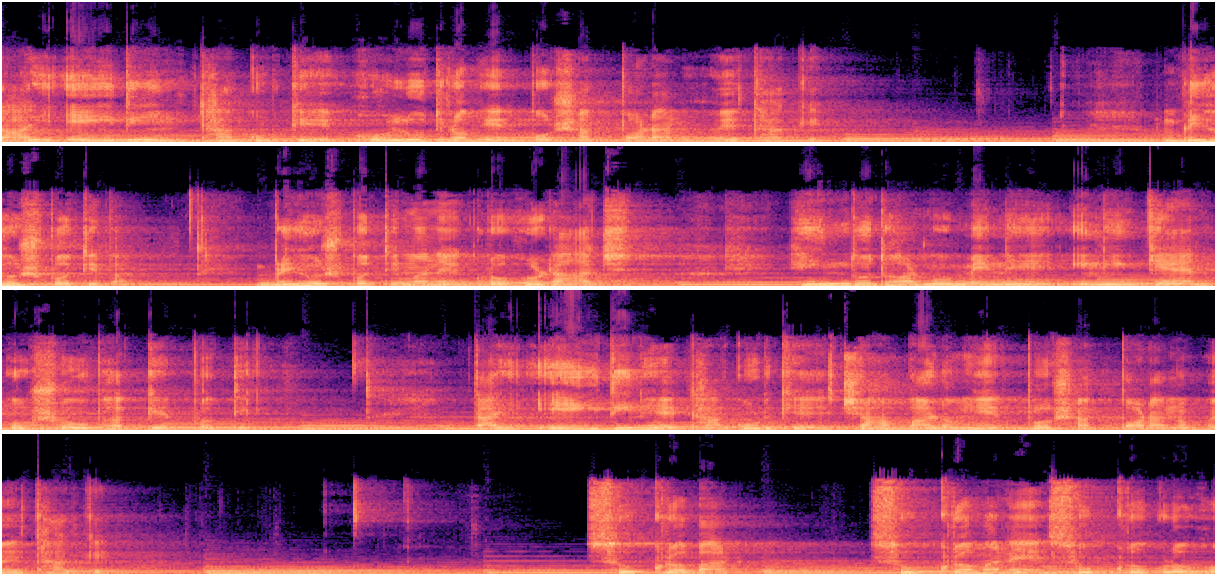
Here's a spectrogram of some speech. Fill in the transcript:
তাই এই দিন ঠাকুরকে হলুদ রঙের পোশাক পরানো হয়ে থাকে। বৃহস্পতিবার। বৃহস্পতি মানে গ্রহরাজ হিন্দু ধর্ম মেনে ইনি জ্ঞান ও সৌভাগ্যের প্রতীক। তাই এই দিনে ঠাকুরকে চাপা রঙের পোশাক পরানো হয়ে থাকে। শুক্রবার। শুক্র মানে শুক্র গ্রহ।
